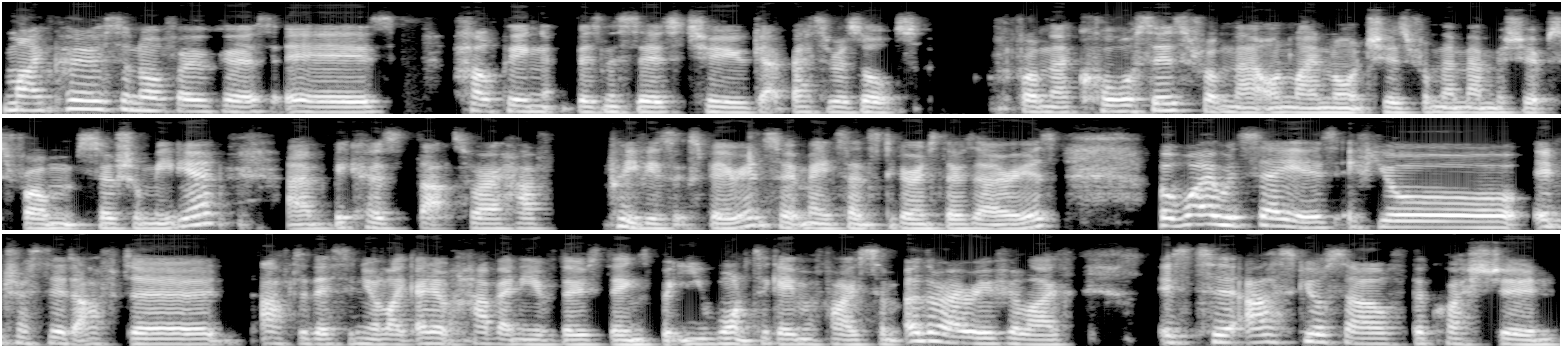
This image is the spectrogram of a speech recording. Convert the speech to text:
My personal focus is helping businesses to get better results from their courses, from their online launches, from their memberships, from social media, um, because that's where I have previous experience. So it made sense to go into those areas. But what I would say is if you're interested after after this and you're like, I don't have any of those things, but you want to gamify some other area of your life, is to ask yourself the question,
